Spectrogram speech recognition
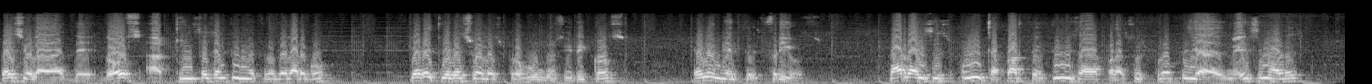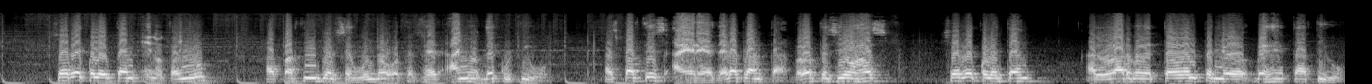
pecioladas de 2 a 15 centímetros de largo que requiere suelos profundos y ricos en ambientes fríos. La raíz es única parte utilizada para sus propiedades medicinales. Se recolectan en otoño a partir del segundo o tercer año de cultivo. Las partes aéreas de la planta, brotes y hojas, se recolectan a lo largo de todo el periodo vegetativo.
